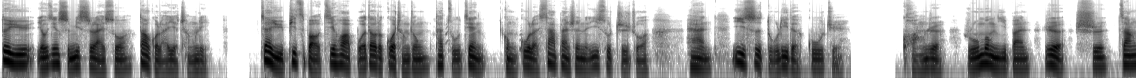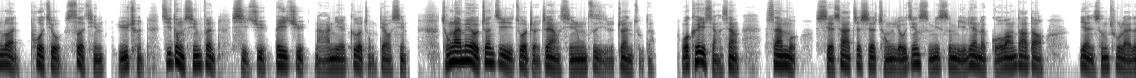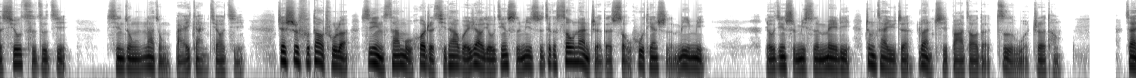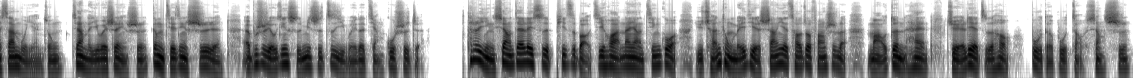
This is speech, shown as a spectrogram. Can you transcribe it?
对于尤金·史密斯来说，倒过来也成立。在与匹兹堡计划搏斗的过程中，他逐渐巩固了下半生的艺术执着和意识独立的孤绝。狂热、如梦一般、热、湿、脏乱、破旧、色情、愚蠢、激动、兴奋、喜剧、悲剧，拿捏各种调性，从来没有传记作者这样形容自己的传主的。我可以想象，山姆写下这些从尤金·史密斯迷恋的国王大道。衍生出来的修辞之际，心中那种百感交集，这似乎道出了吸引山姆或者其他围绕尤金·史密斯这个受难者的守护天使的秘密。尤金·史密斯的魅力正在于这乱七八糟的自我折腾。在山姆眼中，这样的一位摄影师更接近诗人，而不是尤金·史密斯自以为的讲故事者。他的影像在类似匹兹堡计划那样经过与传统媒体的商业操作方式的矛盾和决裂之后，不得不走向诗。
